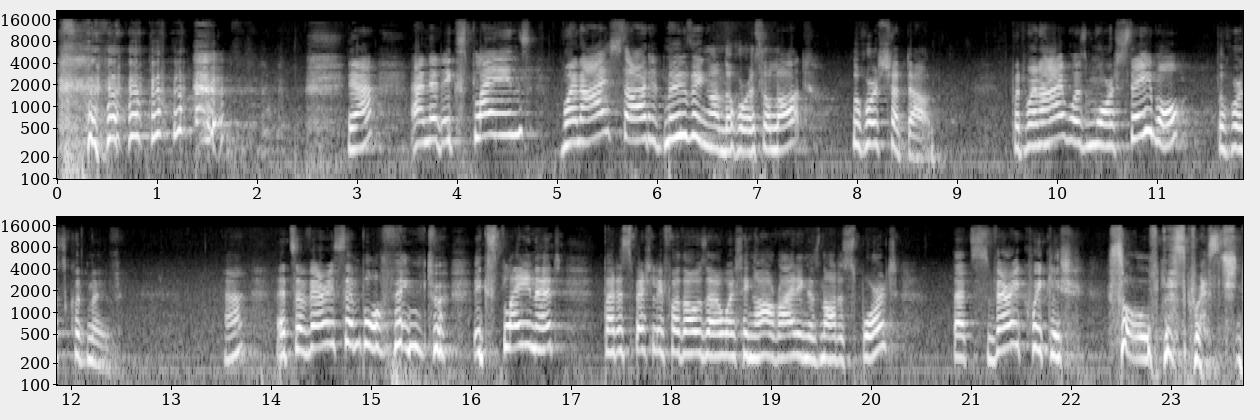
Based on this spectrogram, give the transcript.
yeah? And it explains when I started moving on the horse a lot, the horse shut down. But when I was more stable, the horse could move. Yeah? It's a very simple thing to explain it, but especially for those that always think, oh, riding is not a sport that's very quickly solved this question.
